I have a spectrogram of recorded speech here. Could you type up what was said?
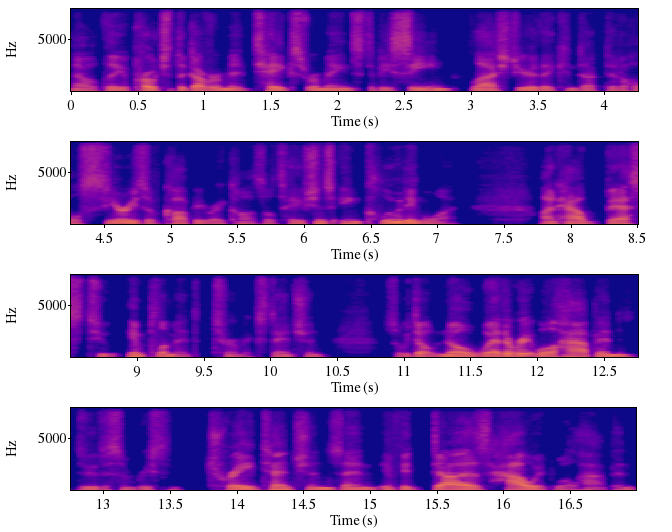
Now, the approach that the government takes remains to be seen. Last year, they conducted a whole series of copyright consultations, including one on how best to implement term extension. So we don't know whether it will happen due to some recent trade tensions, and if it does, how it will happen.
